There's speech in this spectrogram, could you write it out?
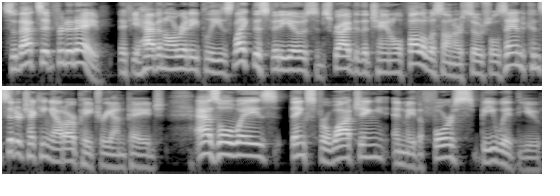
So that's it for today. If you haven't already, please like this video, subscribe to the channel, follow us on our socials, and consider checking out our Patreon page. As always, thanks for watching, and may the Force be with you.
